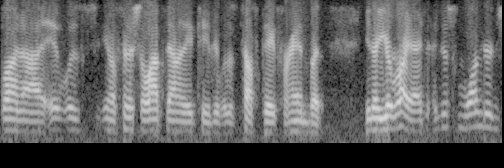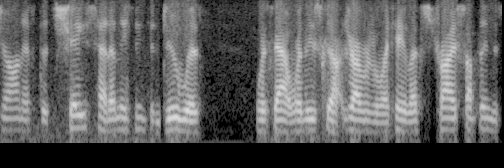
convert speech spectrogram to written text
but uh, it was you know finished a lap down at 18th. It was a tough day for him, but you know you're right. I, I just wondered, John, if the chase had anything to do with with that, where these drivers were like, hey, let's try something. This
